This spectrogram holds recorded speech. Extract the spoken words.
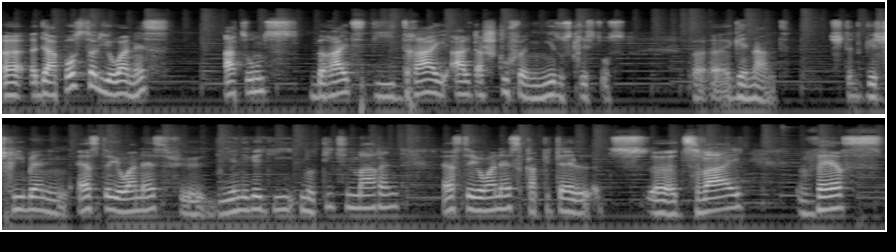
äh, der Apostel Johannes hat uns bereits die drei Altersstufen in Jesus Christus äh, äh genannt steht geschrieben in 1. Johannes für diejenigen, die Notizen machen. 1. Johannes Kapitel 2, äh, Vers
